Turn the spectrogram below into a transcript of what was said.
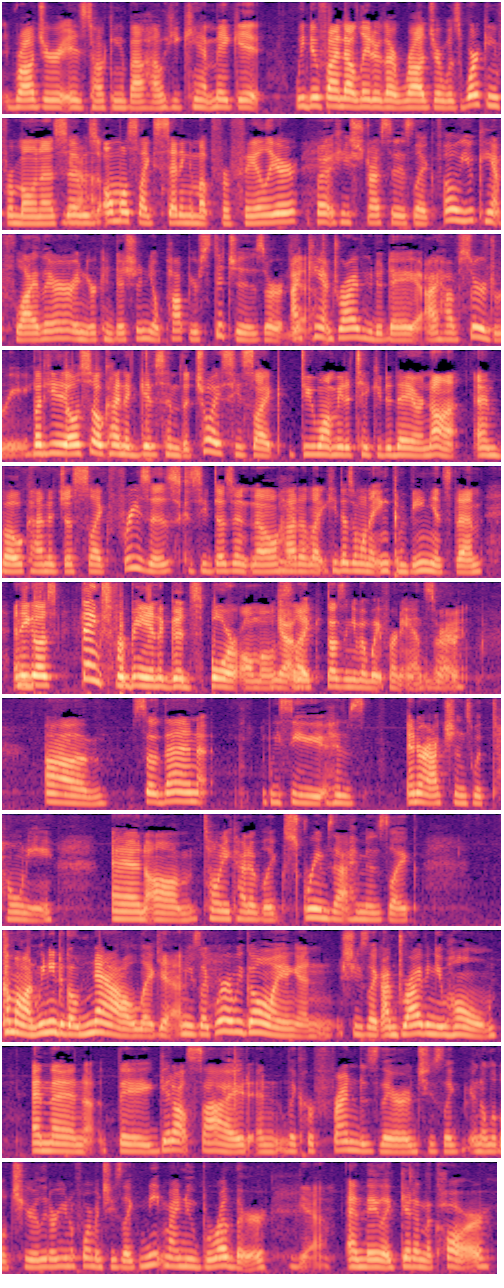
Roger is talking about how he can't make it. We do find out later that Roger was working for Mona, so Yeah. it was almost like setting him up for failure. But he stresses, like, oh, you can't fly there in your condition. You'll pop your stitches. Or, I can't drive you today. I have surgery. But he also kind of gives him the choice. He's like, "Do you want me to take you today or not?" And Beau kind of just like freezes because he doesn't know how to Yeah. Mm. like. He doesn't want to inconvenience them, and he goes, "Thanks for being a good sport." Almost, yeah, like, doesn't even wait for an answer. right. Um, so then we see his interactions with Tony, and um, Tony kind of like screams at him, is like, "Come on, we need to go now!" Like, Yeah. and he's like, "Where are we going?" And she's like, "I'm driving you home." And then they get outside, and like her friend is there, and she's like in a little cheerleader uniform, and she's like, "Meet my new brother." yeah. And they like get in the car.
